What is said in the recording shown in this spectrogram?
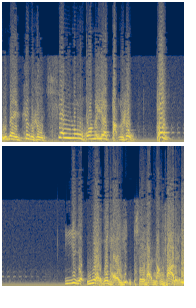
就在这个时候，乾隆皇爷当时砰，一个卧虎掏心推山掌下来了，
